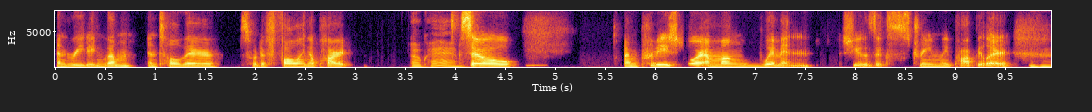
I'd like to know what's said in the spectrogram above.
and reading them until they're sort of falling apart. Okay. So I'm pretty sure among women, she was extremely popular. Mm-hmm.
